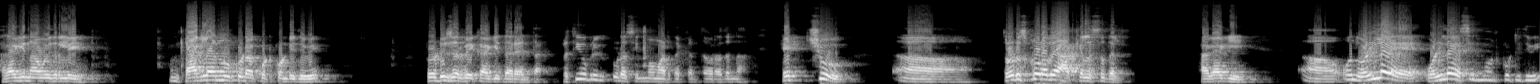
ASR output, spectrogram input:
ಹಾಗಾಗಿ ನಾವು ಇದರಲ್ಲಿ ಟ್ಯಾಗ್ಲೈನ್ ಕೂಡ ಕೊಟ್ಕೊಂಡಿದ್ದೀವಿ. ಪ್ರೊಡ್ಯೂಸರ್ ಬೇಕಾಗಿದ್ದಾರೆ ಅಂತ. ಪ್ರತಿಯೊಬ್ಬರಿಗೂ ಕೂಡ ಸಿನಿಮಾ ಮಾಡ್ತಕ್ಕಂಥವ್ರು ಅದನ್ನ ಹೆಚ್ಚು ತೊಡಸ್ಕೊಳ್ಳೋದೇ ಆ ಕೆಲಸದಲ್ಲಿ. ಹಾಗಾಗಿ ಒಂದು ಒಳ್ಳೆ ಒಳ್ಳೆ ಸಿನಿಮಾ ಕೊಟ್ಟಿದ್ದೀವಿ.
